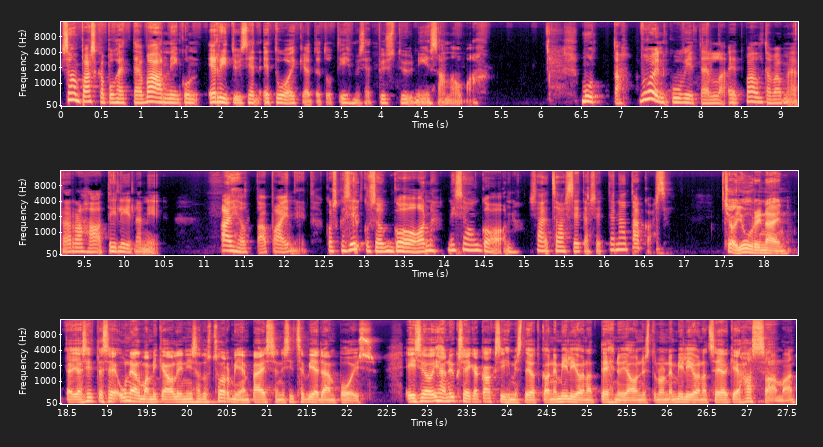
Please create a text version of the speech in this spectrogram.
se on paskapuhetta ja vaan niin kuin erityisen etuoikeutetut ihmiset pystyy niin sanomaan. Mutta voin kuvitella, että valtava määrä rahaa tilillä niin aiheuttaa paineita, koska sitten kun se on gone, niin se on gone. Sä et saa sitä sitten enää takaisin. Se on juuri näin. Ja, ja sitten se unelma, mikä oli niin sanotusti sormien päissä, niin sitten se viedään pois. Ei se ole ihan yksi eikä kaksi ihmistä, jotka on ne miljoonat tehnyt ja onnistunut ne miljoonat sen jälkeen hassaamaan.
